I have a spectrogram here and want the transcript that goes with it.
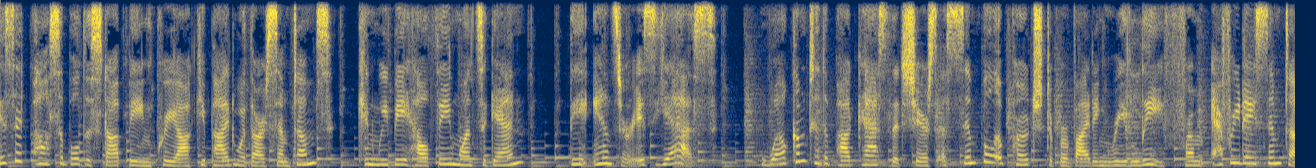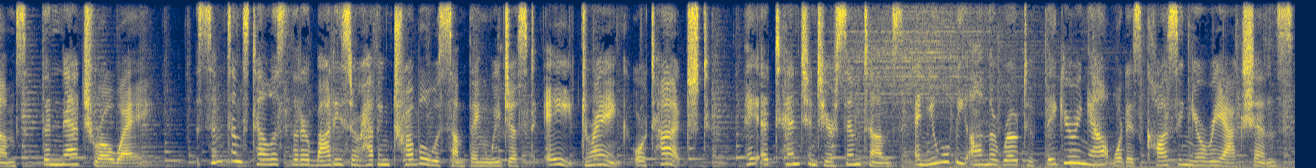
Is it possible to stop being preoccupied with our symptoms? Can we be healthy once again? The answer is yes. Welcome to the podcast that shares a simple approach to providing relief from everyday symptoms the natural way. Symptoms tell us that our bodies are having trouble with something we just ate, drank, or touched. Pay attention to your symptoms, and you will be on the road to figuring out what is causing your reactions.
